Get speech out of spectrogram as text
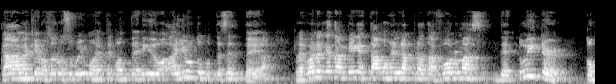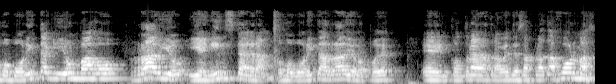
Cada vez que nosotros subimos este contenido a YouTube, usted se entera. Recuerde que también estamos en las plataformas de Twitter como Bonita-Radio y en Instagram como Bonita Radio. Nos puedes encontrar a través de esas plataformas.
